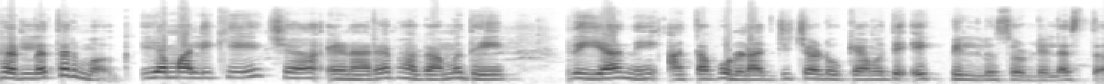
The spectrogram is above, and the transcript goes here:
ठरलं तर मग. या मालिकेच्या येणाऱ्या भागामध्ये प्रियाने आता पूर्णाजीच्या डोक्यामध्ये एक पिल्लू सोडलेलं असतं.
